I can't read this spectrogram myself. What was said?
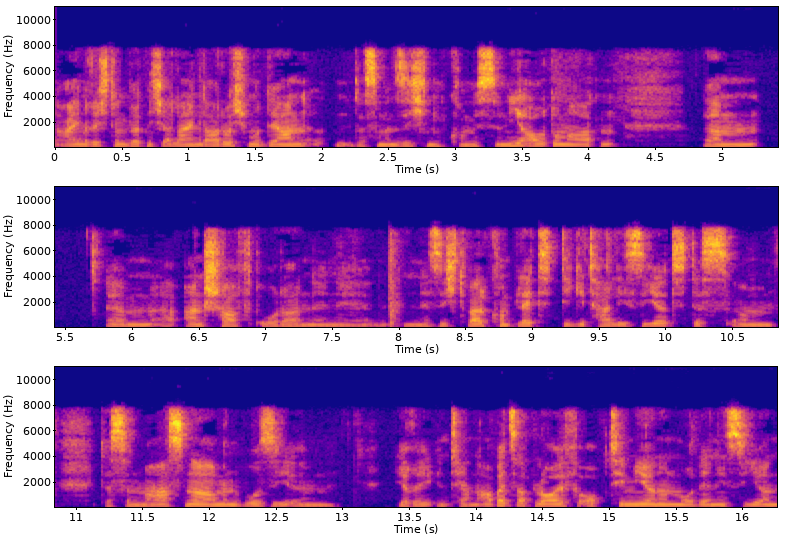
eine Einrichtung wird nicht allein dadurch modern, dass man sich einen Kommissionierautomaten ähm, ähm, anschafft oder eine, eine Sichtwahl komplett digitalisiert. Das, ähm, das sind Maßnahmen, wo sie ähm, ihre internen Arbeitsabläufe optimieren und modernisieren.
